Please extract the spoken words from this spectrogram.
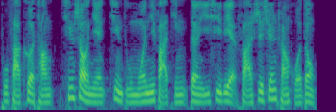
普法课堂、青少年禁毒模拟法庭等一系列法治宣传活动。”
